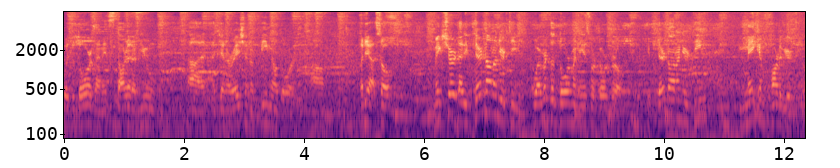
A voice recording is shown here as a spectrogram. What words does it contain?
with the doors, and it started a new uh, a generation of female doors. Um, but yeah, so make sure that if they're not on your team, whoever the doorman is or door girl, if they're not on your team, make them part of your team.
